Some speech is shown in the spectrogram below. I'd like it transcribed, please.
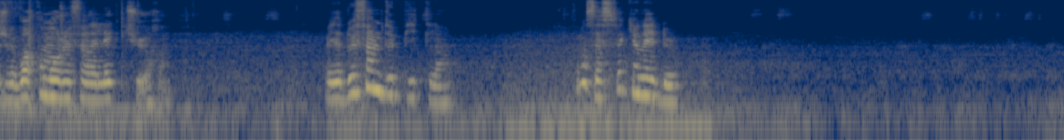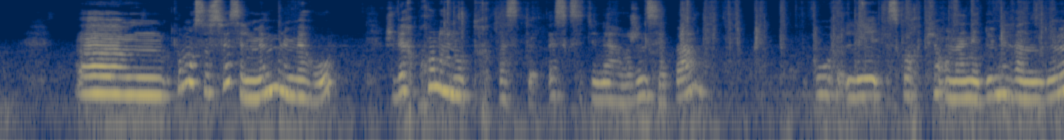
je vais voir comment je vais faire la lecture. Il y a deux femmes de pique, là. Comment ça se fait qu'il y en ait deux? Euh, Comment ça se fait? C'est le même numéro. Je vais reprendre une autre parce que est-ce que c'est une erreur? Je ne sais pas pour les scorpions en année 2022.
